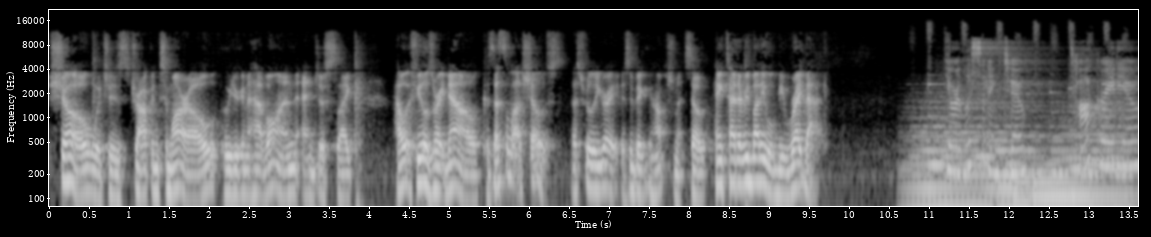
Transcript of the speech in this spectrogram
show, which is dropping tomorrow. Who you're gonna have on, and just like how it feels right now, because that's a lot of shows. That's really great. It's a big accomplishment. So hang tight, everybody. We'll be right back. You're listening to Talk Radio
